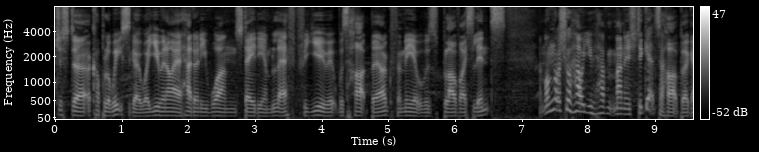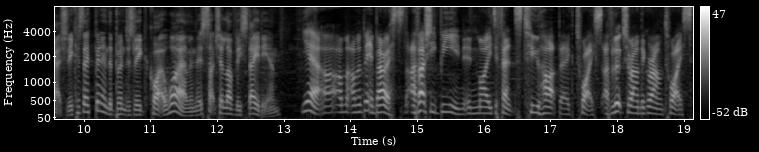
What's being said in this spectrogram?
just uh, a couple of weeks ago where you and I had only one stadium left. For you, it was Hartberg. For me, it was Blau-Weiß Linz. Um, I'm not sure how you haven't managed to get to Hartberg actually, because they've been in the Bundesliga quite a while, and it's such a lovely stadium. Yeah, I'm, I'm a bit embarrassed. I've actually been, in my defence, to Hartberg twice. I've looked around the ground twice,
